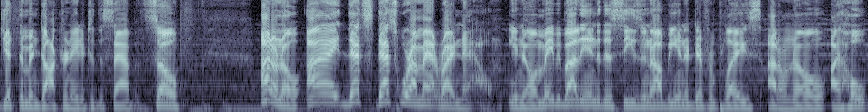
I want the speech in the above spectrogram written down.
get them indoctrinated to the Sabbath. So I don't know. I that's that's where I'm at right now. You know, maybe by the end of this season I'll be in a different place. I don't know. I hope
